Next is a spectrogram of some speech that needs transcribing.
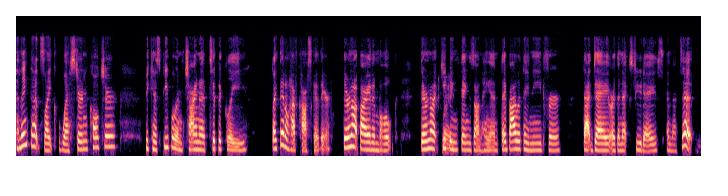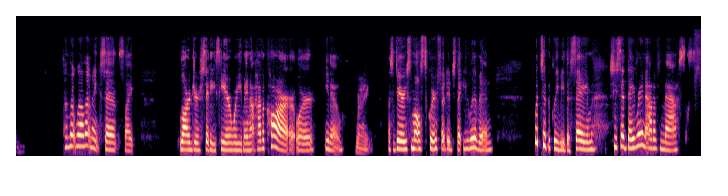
I think that's like Western culture because people in China typically, like, they don't have Costco there. They're not buying in bulk. They're not keeping right. things on hand. They buy what they need for that day or the next few days, and that's it. Mm-hmm. I'm like, well, that makes sense. Like larger cities here where you may not have a car or, you know, right. A very small square footage that you live in would typically be the same. She said they ran out of masks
